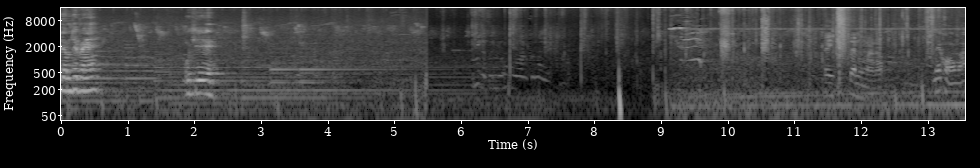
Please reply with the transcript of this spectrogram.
เดิมใช่ไหมโอเค เฮ้ยเพื่อนมึงมาแล้ว ได้ของวะ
